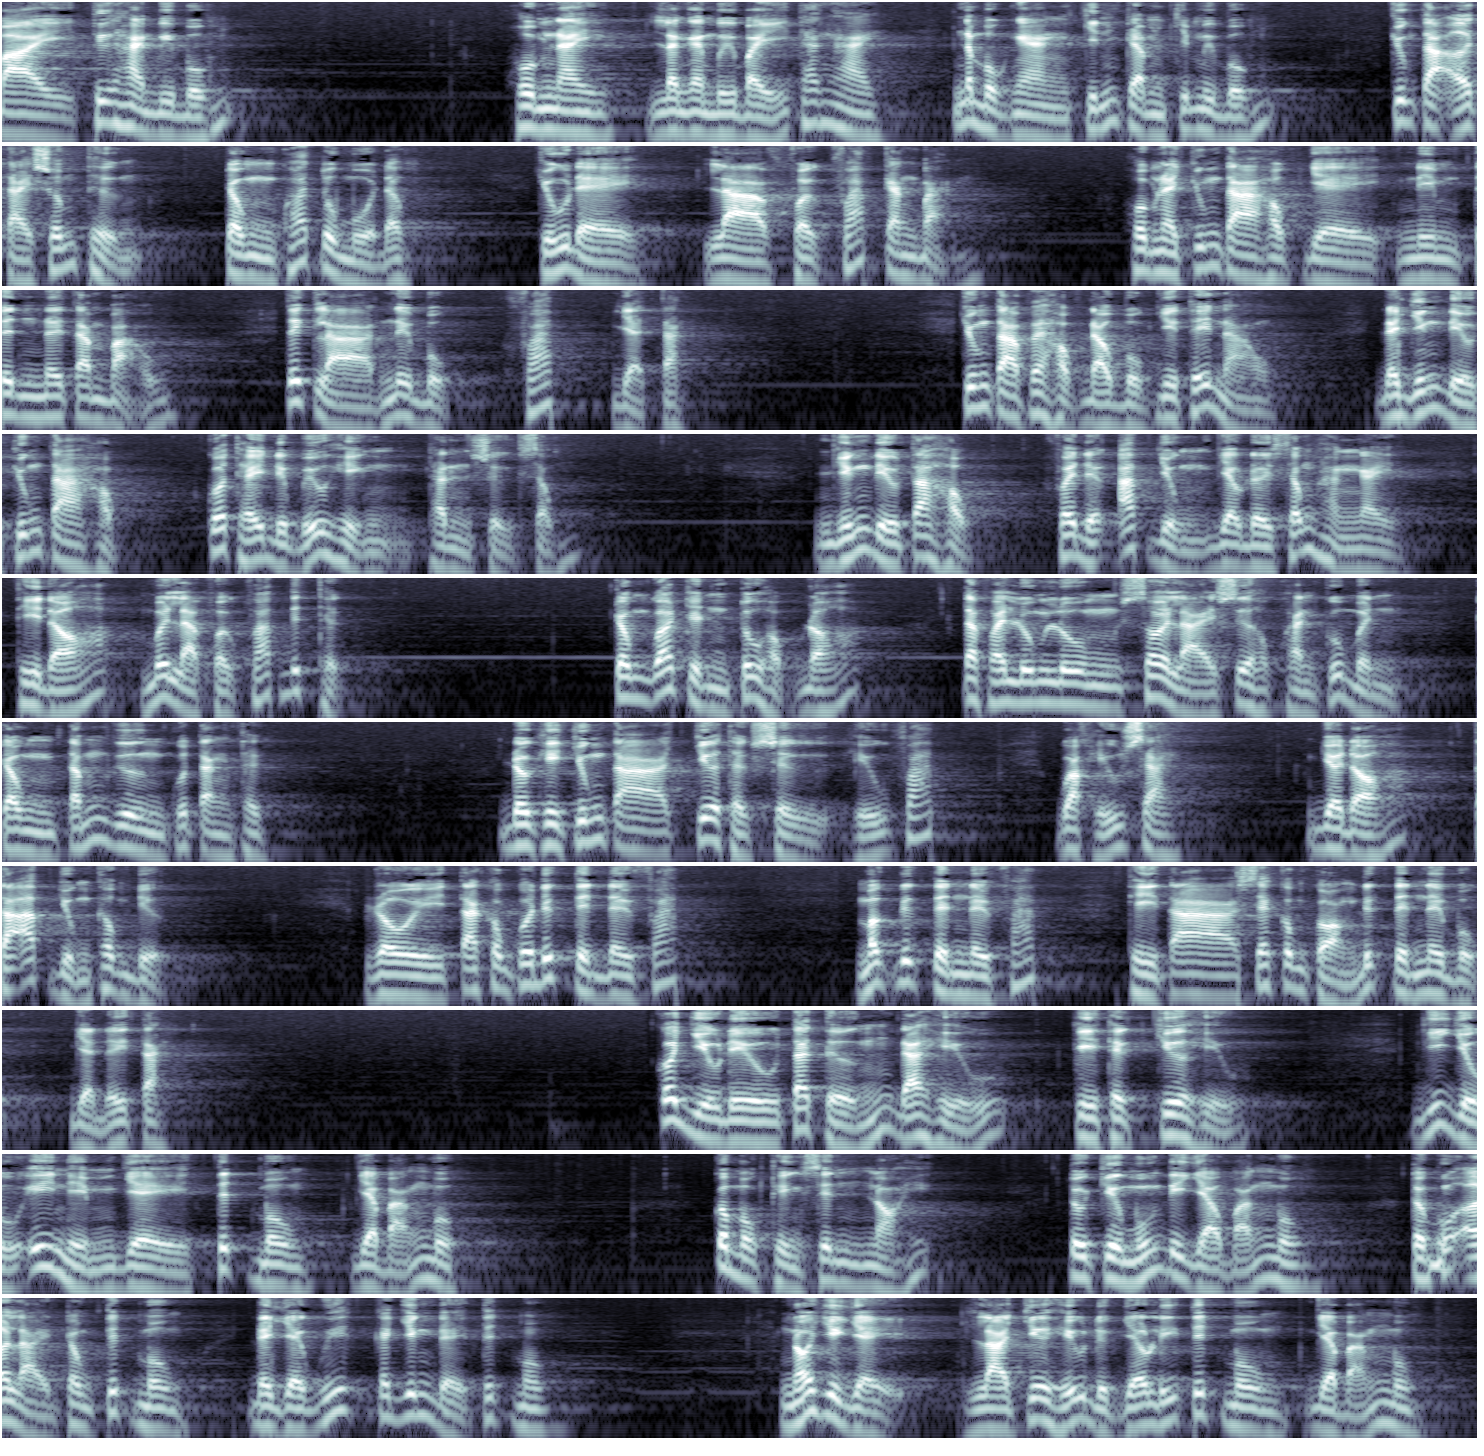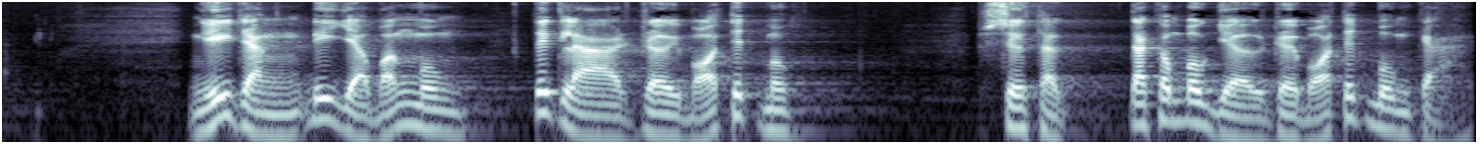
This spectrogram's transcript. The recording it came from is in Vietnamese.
Bài thứ 24 Hôm nay là ngày 17 tháng 2 năm 1994. Chúng ta ở tại xóm Thượng trong khóa tu mùa đông. Chủ đề là Phật Pháp căn bản. Hôm nay chúng ta học về niềm tin nơi Tam Bảo, tức là nơi Bụt, Pháp và Tăng. Chúng ta phải học đạo Bụt như thế nào để những điều chúng ta học có thể được biểu hiện thành sự sống. Những điều ta học phải được áp dụng vào đời sống hàng ngày thì đó mới là Phật Pháp đích thực. Trong quá trình tu học đó, ta phải luôn luôn soi lại sự học hành của mình trong tấm gương của Tăng Thân. Đôi khi chúng ta chưa thật sự hiểu Pháp hoặc hiểu sai, do đó ta áp dụng không được. Rồi ta không có đức tin nơi Pháp. Mất đức tin nơi Pháp thì ta sẽ không còn đức tin nơi Bụt và nơi Tăng. Có nhiều điều ta tưởng đã hiểu, kỳ thực chưa hiểu. Ví dụ ý niệm về tích môn và bản môn. Có một thiền sinh nói, tôi chưa muốn đi vào bản môn, tôi muốn ở lại trong tích môn để giải quyết các vấn đề tích môn. Nói như vậy là chưa hiểu được giáo lý tích môn và bản môn. Nghĩ rằng đi vào bản môn tức là rời bỏ tích môn. Sự thật, ta không bao giờ rời bỏ tích môn cả.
